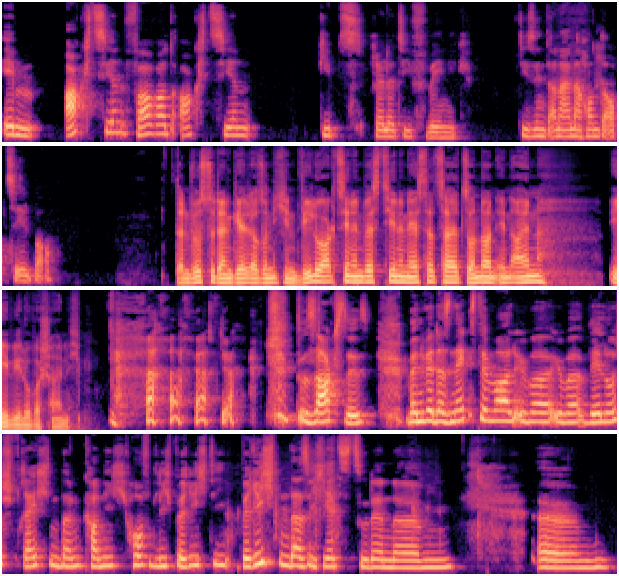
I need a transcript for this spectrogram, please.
eben Aktien, Fahrradaktien gibt es relativ wenig. Die sind an einer Hand abzählbar. Dann wirst du dein Geld also nicht in Velo-Aktien investieren in nächster Zeit, sondern in ein E-Velo wahrscheinlich. Du sagst es. Wenn wir das nächste Mal über, über Velo sprechen, dann kann ich hoffentlich berichten, berichten dass ich jetzt zu den, ähm, ähm,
